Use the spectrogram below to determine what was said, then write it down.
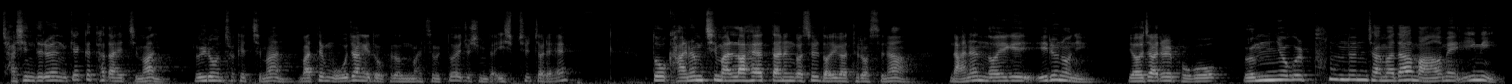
자신들은 깨끗하다 했지만 의로운 척했지만 마태복음 5장에도 그런 말씀을 또 해주십니다. 27절에 또 가늠치 말라 하였다는 것을 너희가 들었으나 나는 너에게 이르노니 여자를 보고 음욕을 품는 자마다 마음에 이미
